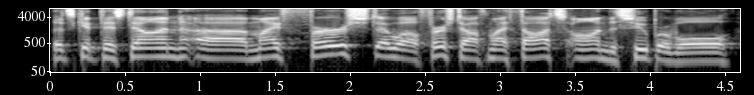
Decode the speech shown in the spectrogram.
let's get this done. Uh, my first, well, first off, my thoughts on the Super Bowl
